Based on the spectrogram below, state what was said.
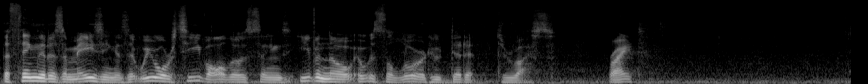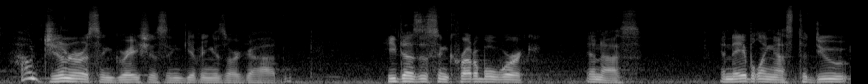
The thing that is amazing is that we will receive all those things even though it was the Lord who did it through us, right? How generous and gracious and giving is our God. He does this incredible work in us, enabling us to do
